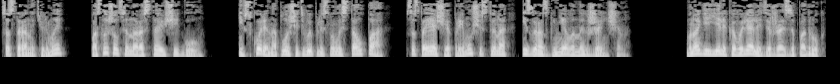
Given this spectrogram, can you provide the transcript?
Со стороны тюрьмы послышался нарастающий гул, и вскоре на площадь выплеснулась толпа, состоящая преимущественно из разгневанных женщин. Многие еле ковыляли, держась за подруг,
